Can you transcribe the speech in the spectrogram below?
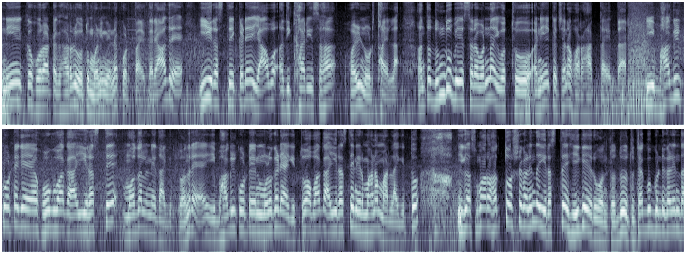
ಅನೇಕ ಹೋರಾಟಗಾರರು ಇವತ್ತು ಮನವಿಯನ್ನು ಕೊಡ್ತಾ ಇದ್ದಾರೆ. ಆದರೆ ಈ ರಸ್ತೆ ಕಡೆ ಯಾವ ಅಧಿಕಾರಿ ಸಹ ಹೊಳ್ಳಿ ನೋಡ್ತಾ ಇಲ್ಲ. ಅಂಥದ್ದೊಂದು ಬೇಸರವನ್ನು ಇವತ್ತು ಅನೇಕ ಜನ ಹೊರಹಾಕ್ತಾ ಇದ್ದಾರೆ. ಈ ಬಾಗಲಕೋಟೆಗೆ ಹೋಗುವಾಗ ಈ ರಸ್ತೆ ಮೊದಲನೇದಾಗಿತ್ತು. ಅಂದರೆ ಈ ಬಾಗಲಕೋಟೆ ಮುಳುಗಡೆ ಆಗಿತ್ತು ಆವಾಗ ಈ ರಸ್ತೆ ನಿರ್ಮಾಣ ಮಾಡಲಾಗಿತ್ತು. ಈಗ ಸುಮಾರು ಹತ್ತು ವರ್ಷಗಳಿಂದ ಈ ರಸ್ತೆ ಹೀಗೆ ಇರುವಂಥದ್ದು. ತೆಗ್ಗು ಗುಂಡಿಗಳಿಂದ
